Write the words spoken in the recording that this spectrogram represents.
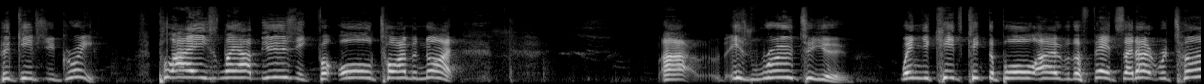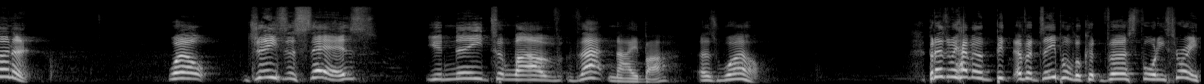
who gives you grief, plays loud music for all time of night, uh, is rude to you. When your kids kick the ball over the fence, they don't return it. Well, Jesus says you need to love that neighbour as well. But as we have a bit of a deeper look at verse 43,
